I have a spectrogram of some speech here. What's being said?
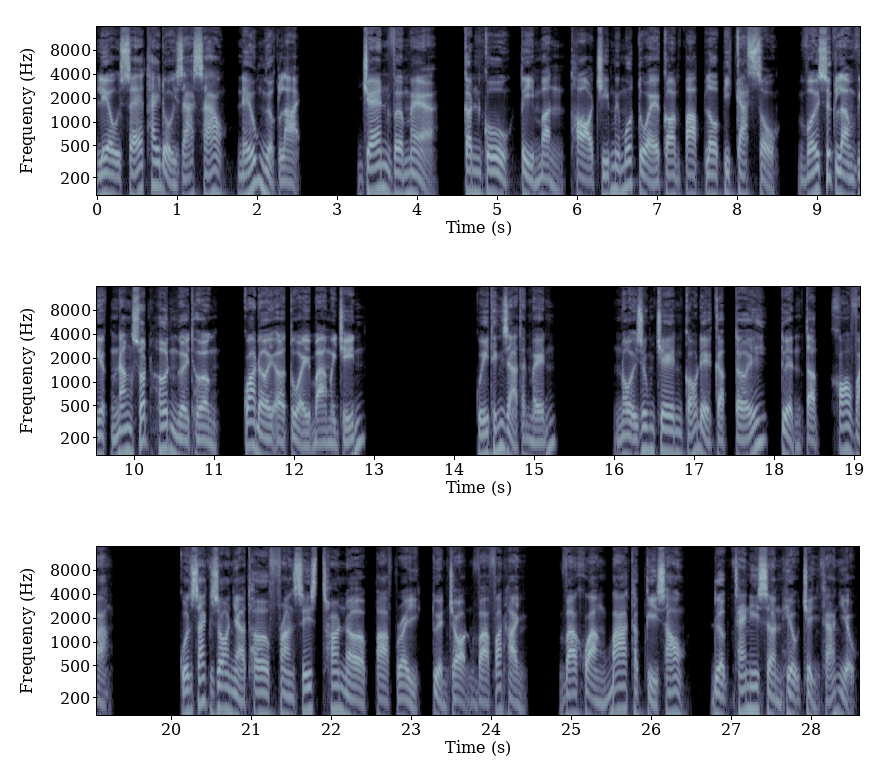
liệu sẽ thay đổi ra sao nếu ngược lại? Jean Vermeer, cân cù, tỉ mẩn, thọ 91 tuổi còn Pablo Picasso, với sức làm việc năng suất hơn người thường, qua đời ở tuổi 39. Quý thính giả thân mến, Nội dung trên có đề cập tới tuyển tập kho vàng. Cuốn sách do nhà thơ Francis Turner Palfrey tuyển chọn và phát hành, và khoảng ba thập kỷ sau, được Tennyson hiệu chỉnh khá nhiều.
